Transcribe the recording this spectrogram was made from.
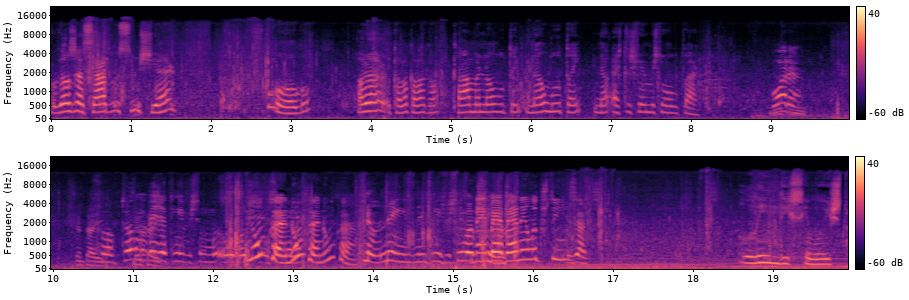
Ele já sabe se mexer. Fogo. Olha, calma, calma, calma. Calma, não lutem, não lutem. Não, estas fêmeas estão a lutar. Bora. Senta aí. Fogo, toda uma vez já tinha visto um. um Nunca, nunca, nunca. Não, nem, nem tinha visto um lagostinho. Nem bebê, nem lagostinho. Exato. Lindíssimo isto.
